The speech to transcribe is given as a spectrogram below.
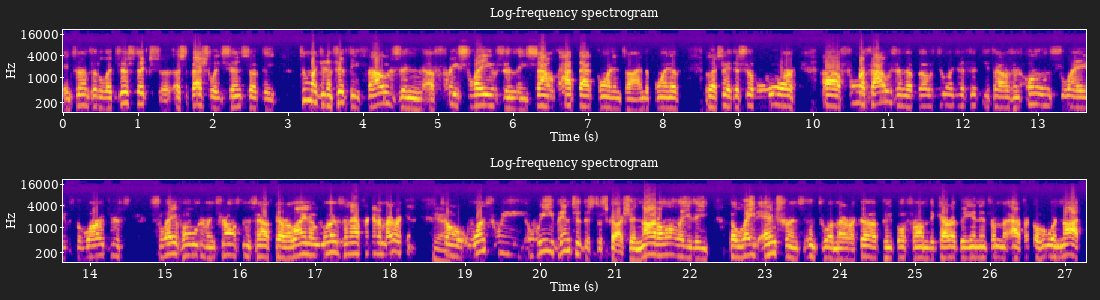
in terms of the logistics, uh, especially since of the 250,000 uh, free slaves in the South at that point in time, the point of, let's say, the Civil War. Uh, 4,000 of those 250,000 owned slaves, the largest slaveholder in Charleston, South Carolina, was an African American. Yeah. So once we weave into this discussion, not only the, the late entrance into America, of people from the Caribbean and from Africa who were not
